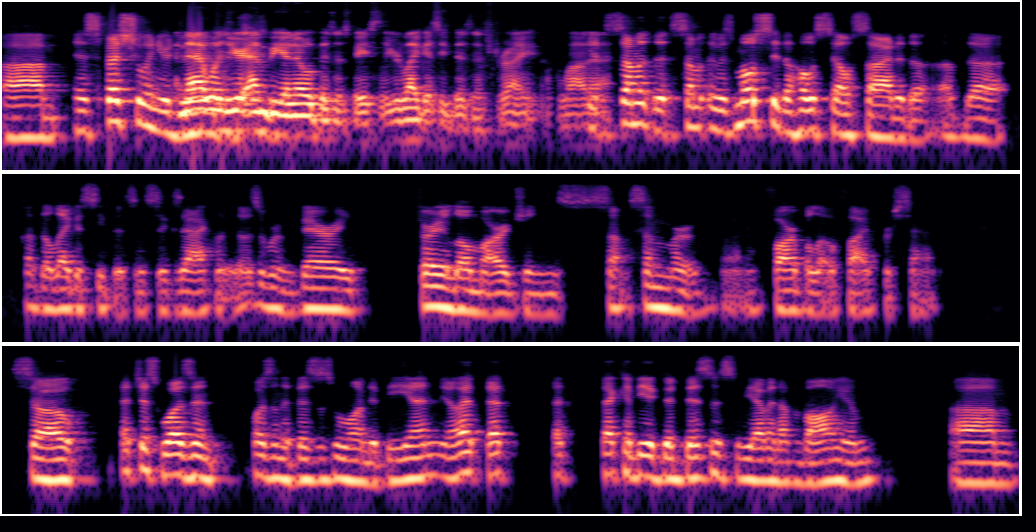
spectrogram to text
um, especially when you're. And that was your MVNO business, basically your legacy business, right? A lot yeah, of some of the some it was mostly the wholesale side of the of the of the legacy business. Exactly, those were very very low margins. Some some are far below five percent. So that just wasn't wasn't the business we wanted to be in. You know that that that can be a good business if you have enough volume. Um,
